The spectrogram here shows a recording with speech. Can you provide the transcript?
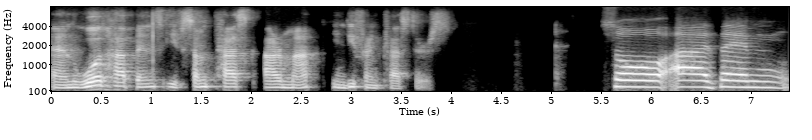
and what happens if some tasks are mapped in different clusters? So uh, the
